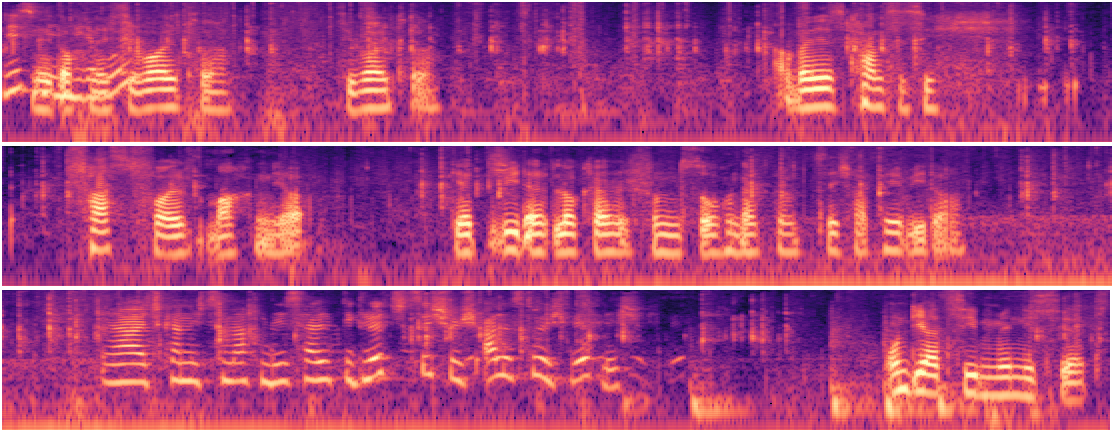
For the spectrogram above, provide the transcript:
Willst Nee, doch nicht. Sie wollte. Sie wollte. Aber jetzt kann sie sich fast voll machen, ja. Die hat wieder locker schon so 150 HP wieder. Ja, ich kann nichts machen. Die ist halt, die glitscht sich durch alles durch, wirklich. Und die hat sieben Minis jetzt.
